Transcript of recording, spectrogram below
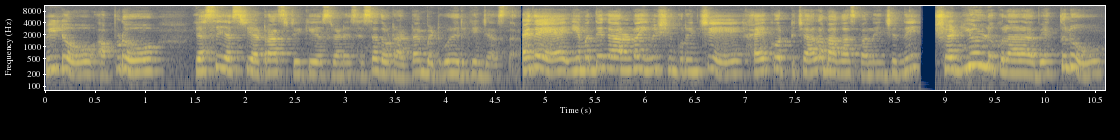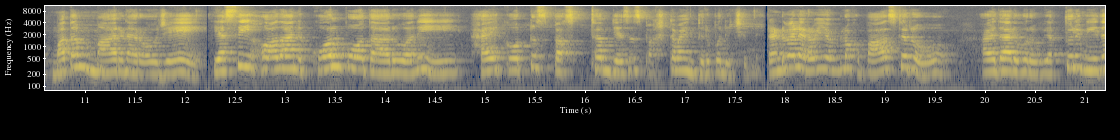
వీళ్ళు అప్పుడు ఎస్సీ ఎస్టీ అట్రాసిటీ కేసులు అనేసి అదొకటి అడ్డం పెట్టుకుని ఇరికించేస్తారు. అయితే ఈ మధ్య కాలంలో ఈ విషయం గురించి హైకోర్టు చాలా బాగా స్పందించింది. షెడ్యూల్డ్ కులాల వ్యక్తులు మతం మారిన రోజే ఎస్సీ హోదాని కోల్పోతారు అని హైకోర్టు స్పష్టం చేసి స్పష్టమైన తీర్పునిచ్చింది రెండు వేల ఇరవై ఒకటిలో ఒక పాస్టరు ఐదారుగురు వ్యక్తుల మీద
